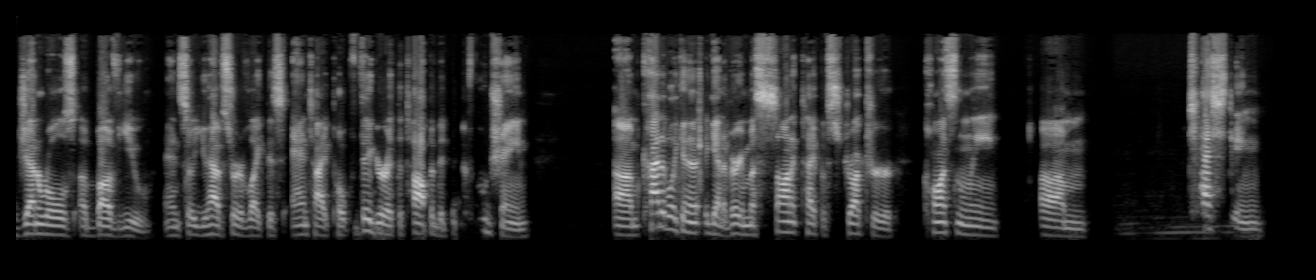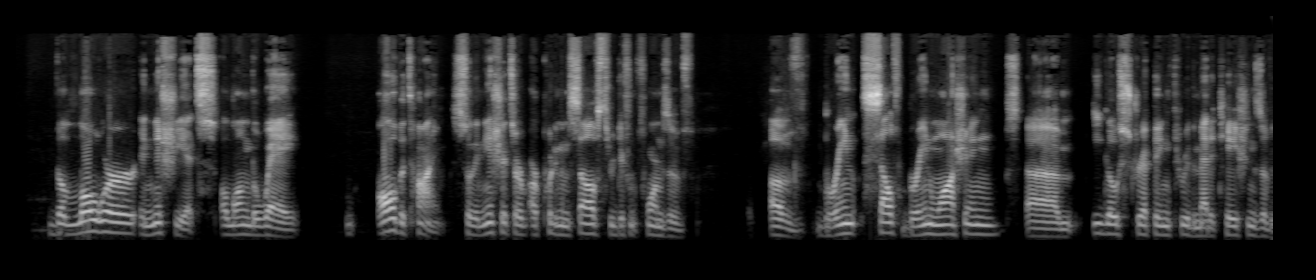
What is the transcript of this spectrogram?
generals above you, and so you have sort of like this anti-pope figure at the top of the, food chain, um, kind of like in a, again a very Masonic type of structure, constantly um, testing the lower initiates along the way all the time. So the initiates are, are putting themselves through different forms of of brain self brainwashing, um, ego stripping through the meditations of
